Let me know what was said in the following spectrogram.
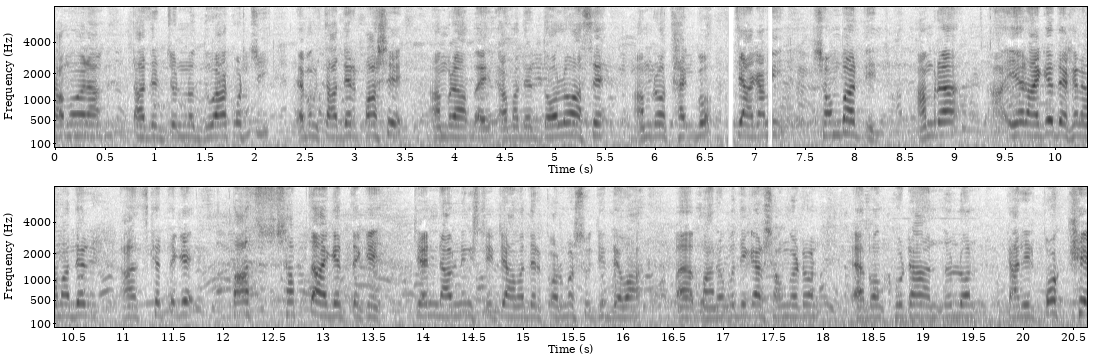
কামনা, তাদের জন্য দোয়া করছি এবং তাদের পাশে আমরা, আমাদের দলও আছে, আমরাও থাকব। যে আগামী সোমবার দিন আমরা, এর আগে দেখেন আমাদের আজকে থেকে পাঁচ সপ্তাহ আগের থেকে টেন ডাউনিং স্ট্রিটে আমাদের কর্মসূচি দেওয়া মানবাধিকার সংগঠন এবং কোটা আন্দোলনকারীর পক্ষে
